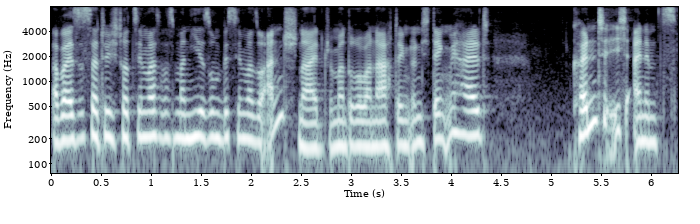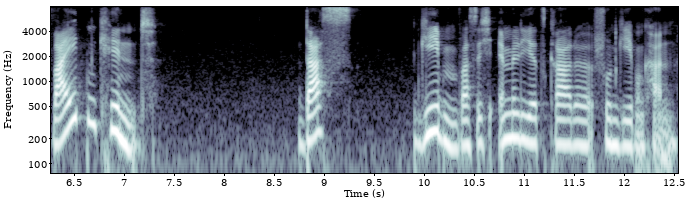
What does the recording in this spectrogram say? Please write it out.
Aber es ist natürlich trotzdem was, was man hier so ein bisschen mal so anschneidet, wenn man darüber nachdenkt. Und ich denke mir halt, könnte ich einem zweiten Kind das geben, was ich Emily jetzt gerade schon geben kann.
